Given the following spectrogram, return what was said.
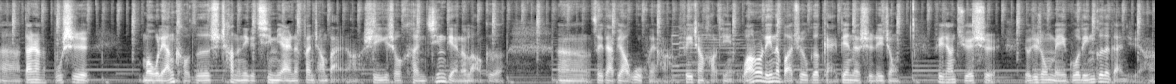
啊，当然，不是。某两口子唱的那个《亲密爱人》的翻唱版啊，是一首很经典的老歌，嗯，所以大家不要误会哈，非常好听。王若琳呢，把这首歌改编的是那种非常爵士，有这种美国灵歌的感觉哈，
